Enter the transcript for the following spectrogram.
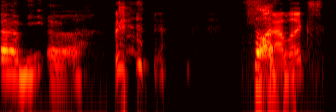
uh, me, uh. Alex.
